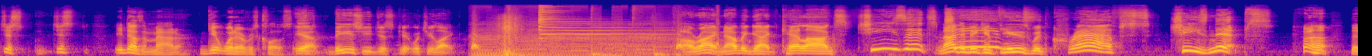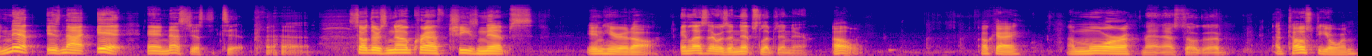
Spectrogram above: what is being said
Just just it doesn't matter. Get whatever's closest. yeah, these you just get what you like. All right, now we got Kellogg's Cheez Its, not to be confused with Kraft's Cheese Nips. the nip is not it, and that's just a tip. So there's no Kraft cheese nips in here at all. Unless there was a nip slipped in there. Oh. Okay. A more Man, that's so good. a toastier one.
